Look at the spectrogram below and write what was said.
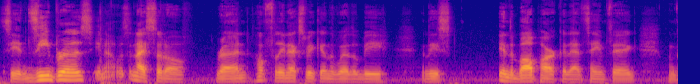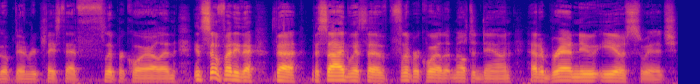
Seeing zebras, you know, it was a nice little run. Hopefully next weekend the weather will be at least in the ballpark of that same thing. We'll go up there and replace that flipper coil. And it's so funny that the the side with the flipper coil that melted down had a brand new EOS switch,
